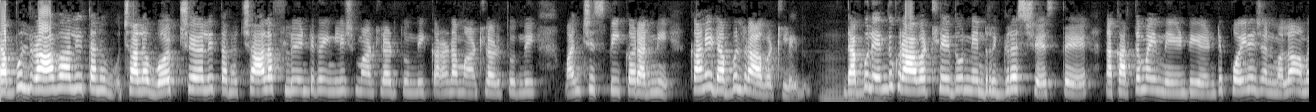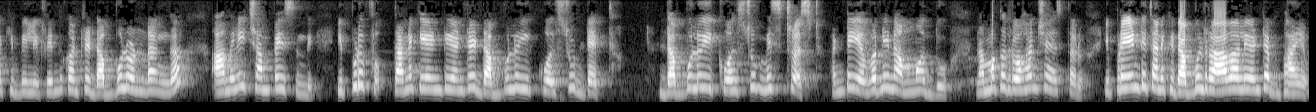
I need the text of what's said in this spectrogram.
డబ్బులు రావాలి తను చాలా వర్క్ చేయాలి తను చాలా ఫ్లూయెంట్గా ఇంగ్లీష్ మాట్లాడుతుంది కన్నడ మాట్లాడుతుంది మంచి స్పీకర్ అన్నీ. కానీ డబ్బులు రావట్లేదు. డబ్బులు ఎందుకు రావట్లేదు నేను రిగ్రెస్ చేస్తే నాకు అర్థమైంది ఏంటి అంటే పోయిన జన్మలో ఆమెకి బిలీఫ్ ఎందుకంటే డబ్బులు ఉండంగా ఆమెని చంపేసింది. ఇప్పుడు తనకేంటి అంటే డబ్బులు ఈక్వల్స్ టు డెత్. డబ్బులు ఈక్వల్స్ టు మిస్ట్రస్ట్. అంటే ఎవరిని నమ్మొద్దు. నమ్మక ద్రోహం చేస్తారు. ఇప్పుడు ఏంటి తనకి డబ్బులు రావాలి అంటే భయం.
